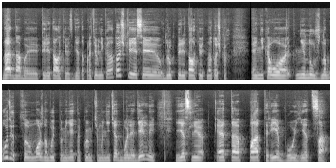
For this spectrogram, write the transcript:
да, дабы переталкивать где-то противника на точке. Если вдруг переталкивать на точках никого не нужно будет, можно будет поменять на какой-нибудь иммунитет более дельный, если это потребуется.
